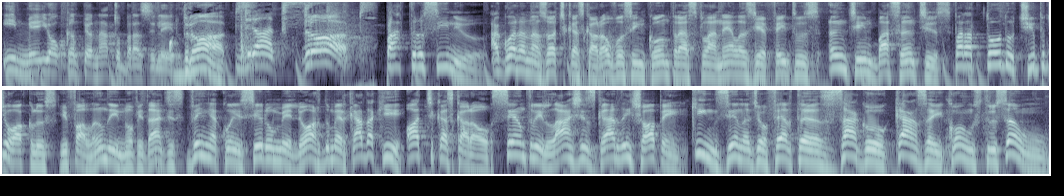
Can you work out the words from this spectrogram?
em meio ao Campeonato Brasileiro. Drops. Drops. Drops. Patrocínio. Agora nas Óticas Carol você encontra as flanelas de efeitos anti-embaçantes para todo tipo de óculos. E falando em novidades, venha conhecer o melhor do mercado aqui. Óticas Carol, Centro e Lages Garden Shopping. Quinzena de ofertas Zago Casa e Construção.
